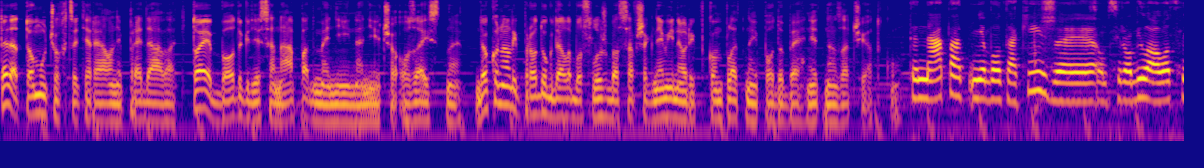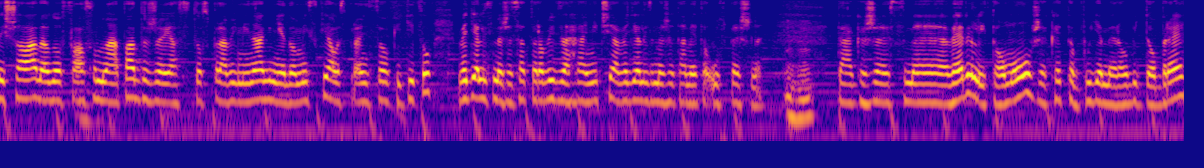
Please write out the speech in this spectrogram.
Teda tomu, čo chcete reálne predávať. To je bod, kde sa nápad mení na niečo ozajstné. Dokonalý produkt alebo služba sa však nevynorí v kompletnej podobe hneď na začiatku. Ten nápad nebol taký, že som si robila ovocný šalát a dostala som nápad, že ja si to spravím inak, nie do misky, ale spravím z toho kyticu. Vedeli sme, že sa to robí v zahraničí a vedeli sme, že tam je to úspešné. Uh-huh. Takže sme verili tomu, že keď to budeme robiť dobre,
